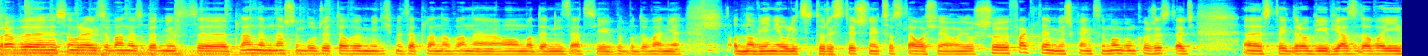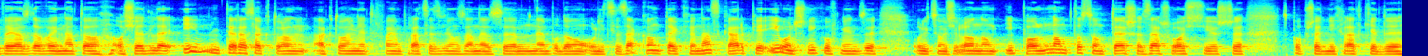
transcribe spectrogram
sprawy są realizowane zgodnie z e, planem naszym budżetowym. Mieliśmy zaplanowane o modernizację i wybudowanie, odnowienie ulicy turystycznej, co stało się już e, faktem. Mieszkańcy mogą korzystać e, z tej drogi wjazdowej i wyjazdowej na to osiedle i teraz aktualnie, trwają prace związane z budową ulicy Zakątek na Skarpie i łączników między ulicą Zieloną i Polną. To są też zaszłości jeszcze z poprzednich lat, kiedy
